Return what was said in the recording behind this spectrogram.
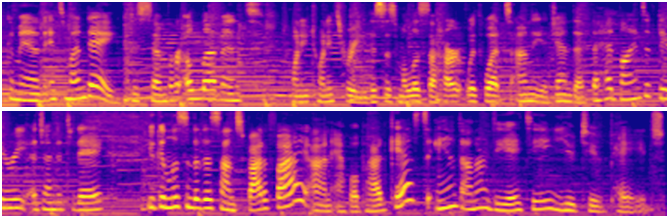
welcome in. It's Monday, December 11th, 2023. This is Melissa Hart with what's on the agenda, the headlines of Dairy Agenda today. You can listen to this on Spotify, on Apple Podcasts, and on our DAT YouTube page.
